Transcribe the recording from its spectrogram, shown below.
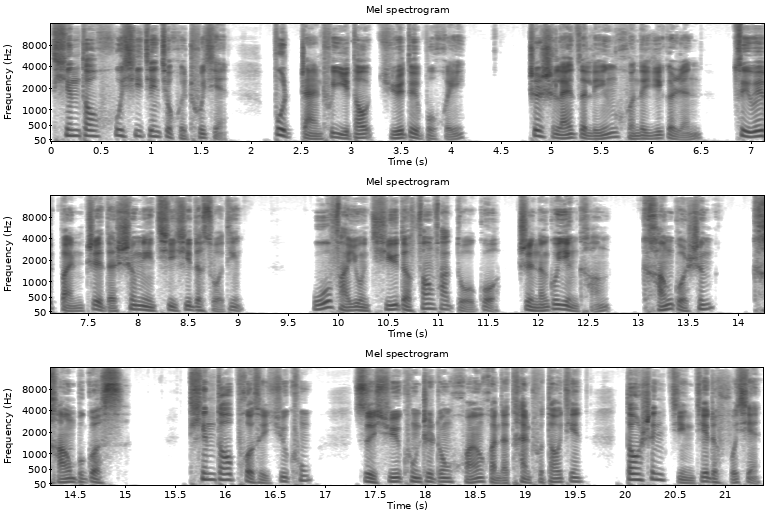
天刀呼吸间就会出现。不斩出一刀，绝对不回。这是来自灵魂的一个人最为本质的生命气息的锁定，无法用其余的方法躲过，只能够硬扛，扛过生，扛不过死。天刀破碎虚空，自虚空之中缓缓地探出刀尖，刀身紧接着浮现，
